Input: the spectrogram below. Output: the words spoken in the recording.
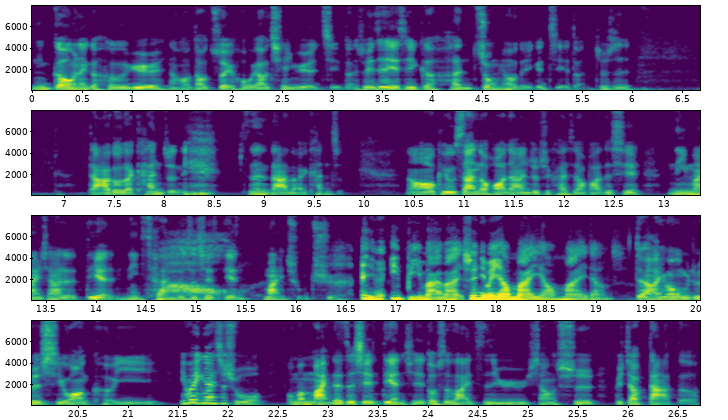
你够那个合约，然后到最后要签约阶段，所以这也是一个很重要的一个阶段，就是大家都在看着你，真的大家都在看着。然后 Q 三的话，当然就是开始要把这些你买下的店、你产的这些店卖出去。哎，你们一笔买卖，所以你们要买也要卖这样子。对啊，因为我们就是希望可以，因为应该是说我们买的这些店，其实都是来自于像是比较大的。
